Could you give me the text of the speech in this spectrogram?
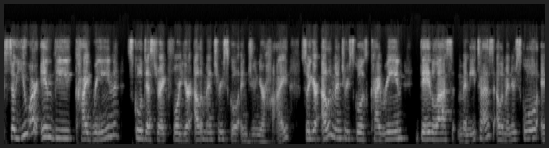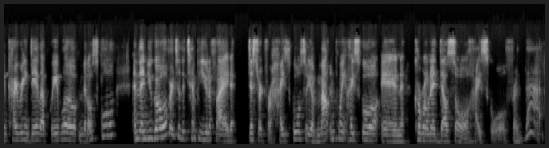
so you are in the Kyrene School District for your elementary school and junior high. So your elementary school is Kyrene de las Manitas Elementary School and Kyrene del Pueblo Middle School. And then you go over to the Tempe Unified District for high school. So you have Mountain Pointe High School and Corona del Sol High School for that.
